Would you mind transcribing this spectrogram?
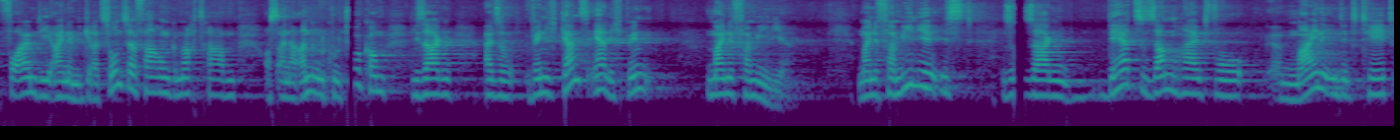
vor allem, die eine Migrationserfahrung gemacht haben, aus einer anderen Kultur kommen, die sagen, also wenn ich ganz ehrlich bin, meine Familie. Meine Familie ist sozusagen der Zusammenhalt, wo äh, meine Identität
